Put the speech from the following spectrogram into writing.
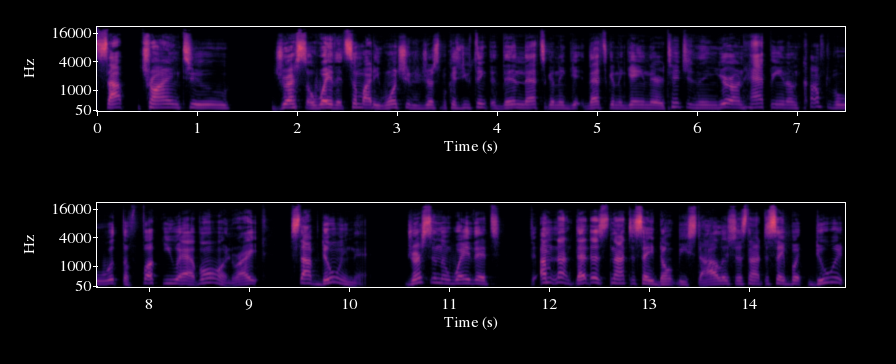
stop trying to dress a way that somebody wants you to dress because you think that then that's gonna get that's gonna gain their attention. Then you're unhappy and uncomfortable with the fuck you have on. Right? Stop doing that. Dress in the way that's I'm not. That That is not to say don't be stylish. That's not to say, but do it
